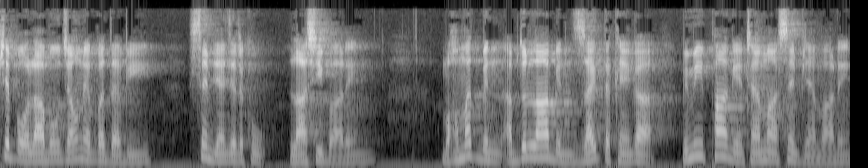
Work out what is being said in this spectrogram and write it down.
ဖြစ်ပေါ်လာပုံကြောင်းနဲ့ပတ်သက်ပြီးစင့်ပြန်ချက်တစ်ခုလာရှိပါတယ်။မိုဟမ္မဒ်ဘင်အဗ်ဒူလာဘင်ဇိုက်တခင်ကမိမိဖခင်ထံမှဆင့်ပြန်ပါတယ်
